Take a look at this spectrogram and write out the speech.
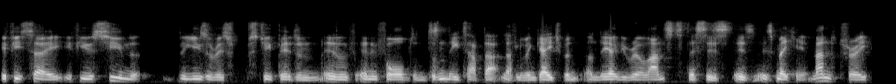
if you say if you assume that the user is stupid and ill-informed and doesn't need to have that level of engagement, and the only real answer to this is is, is making it mandatory,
